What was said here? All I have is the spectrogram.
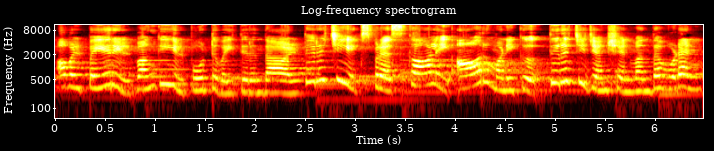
அவள் பெயரில் வங்கியில் போட்டு வைத்திருந்தாள். திருச்சி எக்ஸ்பிரஸ் காலை ஆறு மணிக்கு திருச்சி ஜங்ஷன் வந்தவுடன்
